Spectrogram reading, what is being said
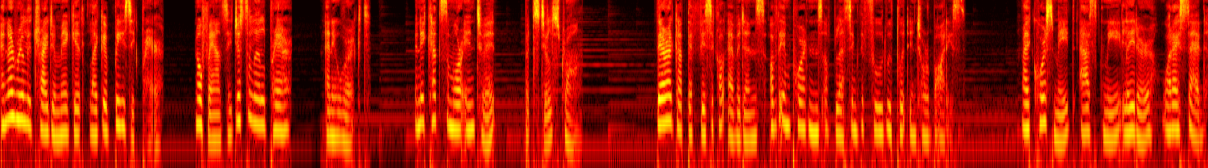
And I really tried to make it like a basic prayer no fancy, just a little prayer. And it worked. And he cut some more into it, but still strong. There I got the physical evidence of the importance of blessing the food we put into our bodies. My course mate asked me later what I said,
